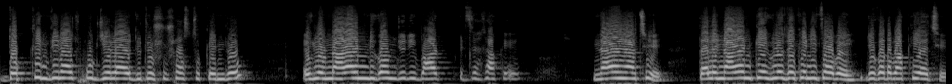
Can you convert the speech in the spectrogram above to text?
দক্ষিণ দিনাজপুর জেলায় দুটো সুস্বাস্থ্য কেন্দ্র, এগুলো নারায়ণ নিগম যদি ভাট থাকে, নারায়ণ আছে, তাহলে নারায়ণকে এগুলো দেখে নিতে হবে, যে কটা বাকি আছে।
